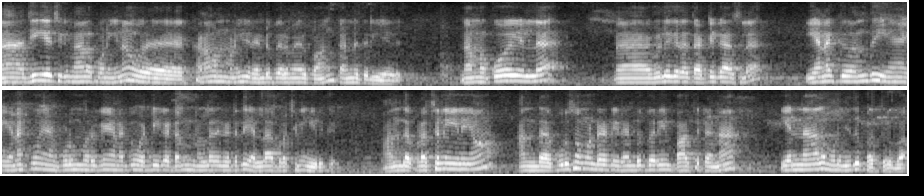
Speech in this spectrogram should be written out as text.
நான் ஜிஹெச்சுக்கு மேலே போனீங்கன்னா ஒரு கணவன் மனைவி ரெண்டு பேருமே இருப்பாங்க கண்ணு தெரியாது. நம்ம கோயிலில் விழுகிற தட்டி காசில் எனக்கு வந்து என் எனக்கும் என் குடும்பம் இருக்கும் எனக்கும் வட்டி கட்டணும் நல்லது கெட்டது எல்லா பிரச்சனையும் இருக்குது. அந்த பிரச்சனையிலையும் அந்த புருஷ மண்டாட்டி ரெண்டு பேரையும் பார்த்துட்டேன்னா என்னால் முடிஞ்சது பத்து ரூபா.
